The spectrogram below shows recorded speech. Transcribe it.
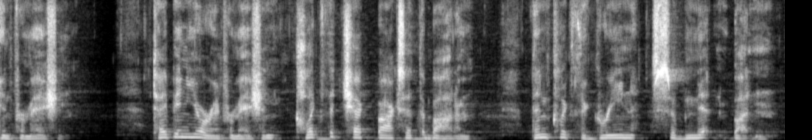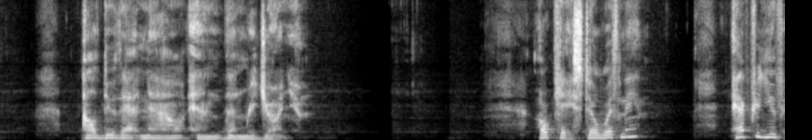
information. Type in your information, click the checkbox at the bottom, then click the green Submit button. I'll do that now and then rejoin you. Okay, still with me? After you've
